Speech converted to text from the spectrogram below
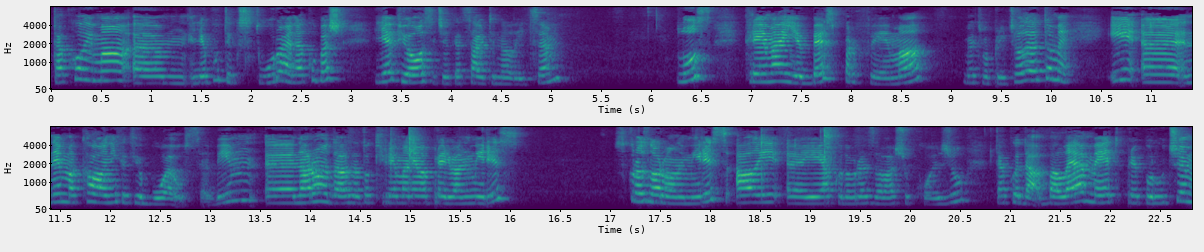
tako ima lijepu teksturu, a jednako baš lijep je osjećaj kad stavite na lice. Plus, krema je bez parfema, već smo pričali o tome, i e, nema kao nikakve boje u sebi. E, naravno da zato krema nema predivan miris, skroz normalni miris, ali e, je jako dobro za vašu kožu. Tako da, Balea Med preporučujem,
